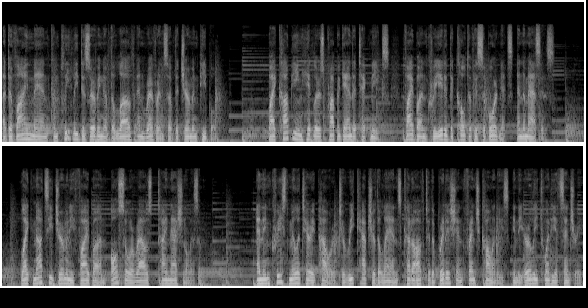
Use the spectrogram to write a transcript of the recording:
a divine man completely deserving of the love and reverence of the German people. By copying Hitler's propaganda techniques, Phai-bun created the cult of his subordinates and the masses. Like Nazi Germany Phai-bun also aroused Thai nationalism. And increased military power to recapture the lands cut off to the British and French colonies in the early 20th century.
